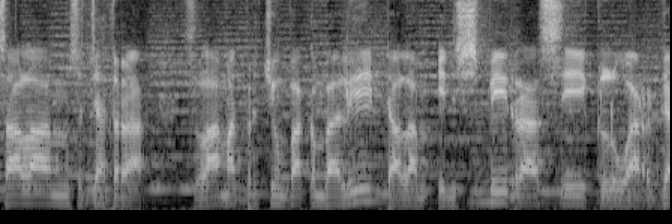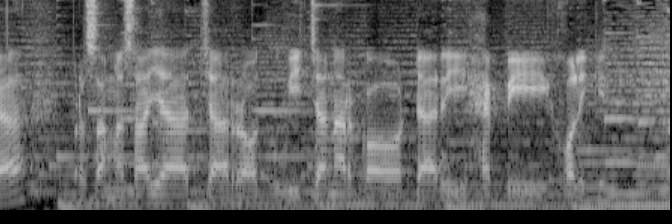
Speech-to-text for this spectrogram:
Salam sejahtera. Selamat berjumpa kembali dalam Inspirasi Keluarga bersama saya Jarod Wijanarko dari Happy Holy Kid.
